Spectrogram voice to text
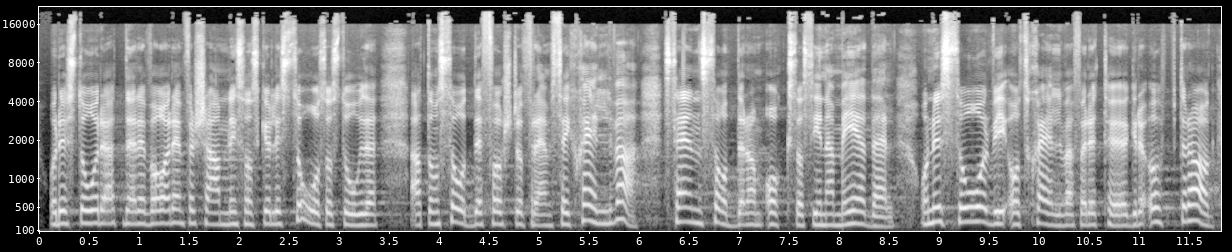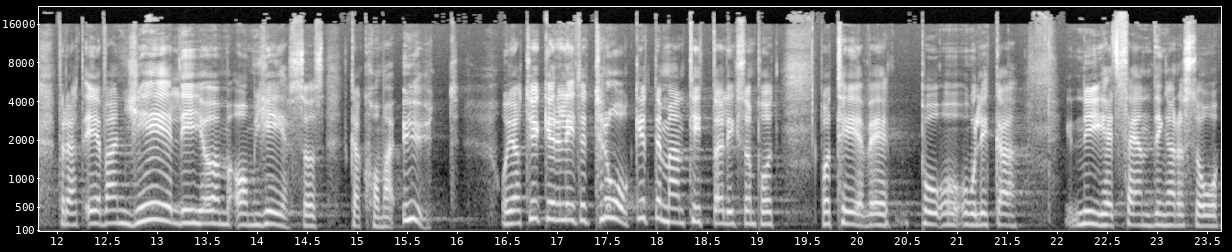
Och det står att när det var en församling som skulle så, så stod det att de sådde först och främst sig själva. Sen sådde de också sina medel. Och nu sår vi oss själva för ett högre uppdrag. För att evangelium om Jesus ska komma ut. Och jag tycker det är lite tråkigt när man tittar liksom på, på tv, på olika nyhetssändningar och så,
